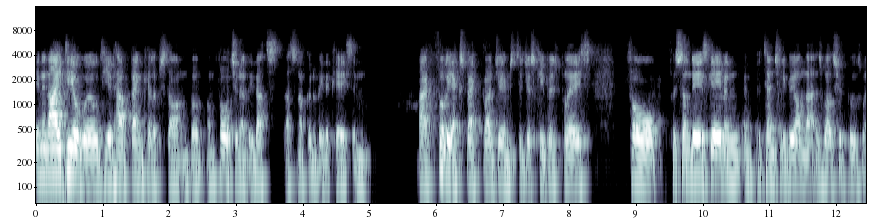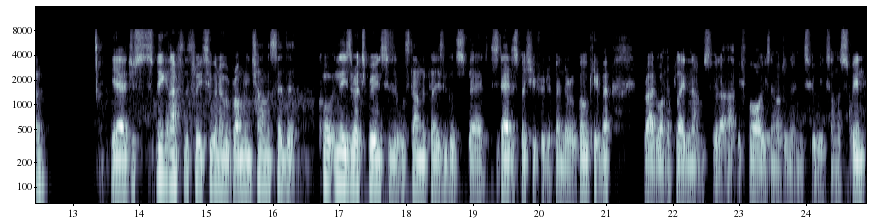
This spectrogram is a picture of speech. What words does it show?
in an ideal world, you'd have Ben Killip starting, but unfortunately, that's that's not going to be the case. And I fully expect Brad James to just keep his place for for Sunday's game and, and potentially beyond that as well. Should Pools win? Yeah, just speaking after the 3 2 win over Bromley, Challinor said that quote, these are experiences that will stand the players in good stead, especially for a defender or goalkeeper. Brad wouldn't have played in an atmosphere like that before. He's now done it in two weeks on the spin.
